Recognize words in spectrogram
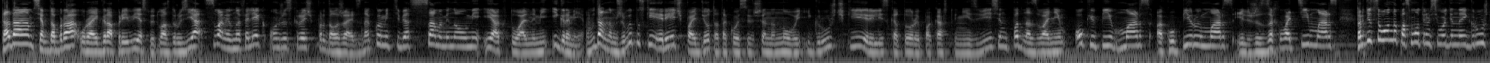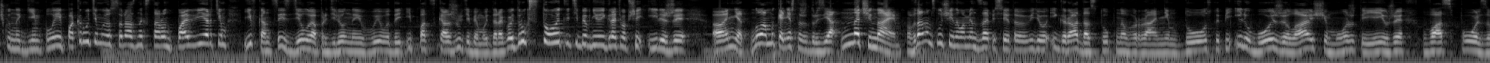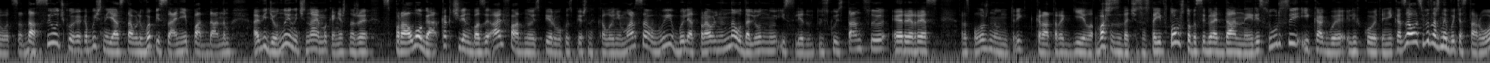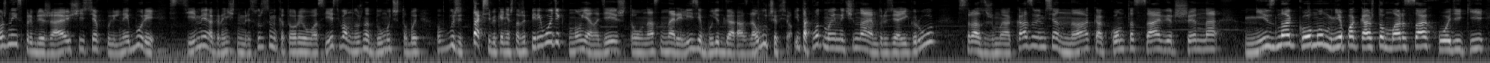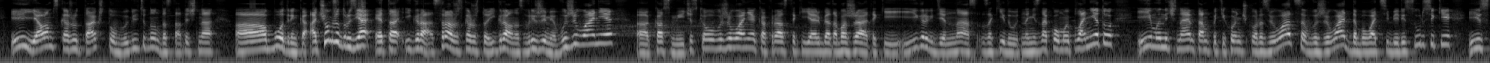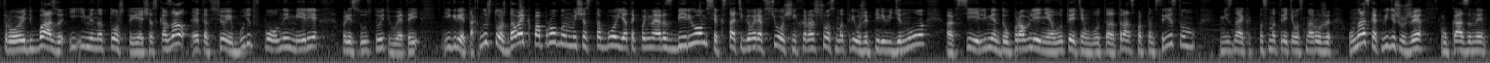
Та-дам! Всем добра! Ура! Игра приветствует вас, друзья! С вами вновь Олег, он же Scratch, продолжает знакомить тебя с самыми новыми и актуальными играми. В данном же выпуске речь пойдет о такой совершенно новой игрушечке, релиз которой пока что неизвестен, под названием Occupy Mars, Оккупируй Марс или же Захвати Марс. Традиционно посмотрим сегодня на игрушечку, на геймплей, покрутим ее с разных сторон, повертим и в конце сделаю определенные выводы и подскажу тебе, мой дорогой друг, стоит ли тебе в нее играть вообще или же а, нет. Ну а мы, конечно же, друзья, начинаем. В данном случае, на момент записи этого видео, игра доступна в раннем доступе, и любой желающий может ей уже воспользоваться. Да, ссылочку, как обычно, я оставлю в описании под данным видео. Ну и начинаем мы, конечно же, с пролога. Как член базы Альфа, одной из первых успешных колоний Марса, вы были отправлены на удаленную исследовательскую станцию РРС, расположенную внутри кратера Гейла. Ваша задача состоит в том, чтобы собирать данные ресурсы, и как бы легко это ни казалось, вы должны быть осторожны с приближающейся пыльной бурей. С теми ограниченными ресурсами, которые у вас есть, вам нужно думать, чтобы выжить. Так себе, конечно же, переводик, но я надеюсь, что у нас на релизе будет гораздо лучше все. Итак, вот мы и начинаем, друзья, игру. Сразу же мы оказываемся на каком-то совершенно незнакомым мне пока что марсоходики. И я вам скажу так, что выглядит он достаточно а, бодренько. О чем же, друзья, эта игра? Сразу скажу, что игра у нас в режиме выживания, а, космического выживания. Как раз таки я, ребят, обожаю такие игры, где нас закидывают на незнакомую планету. И мы начинаем там потихонечку развиваться, выживать, добывать себе ресурсики и строить базу. И именно то, что я сейчас сказал, это все и будет в полной мере присутствовать в этой игре. Так, ну что ж, давай-ка попробуем мы сейчас с тобой, я так понимаю, разберемся. Кстати говоря, все очень хорошо, смотри, уже переведено. А, все элементы управления вот этим вот а, транспортным средством, не знаю, как посмотреть его снаружи, у нас, как видишь, уже указаны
